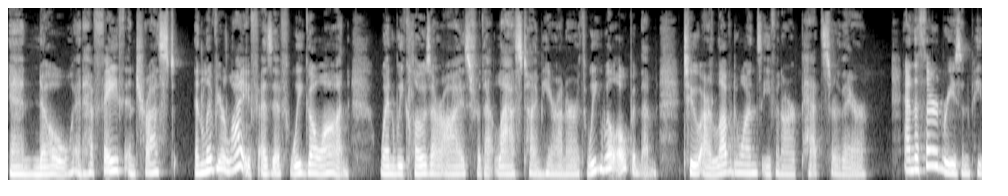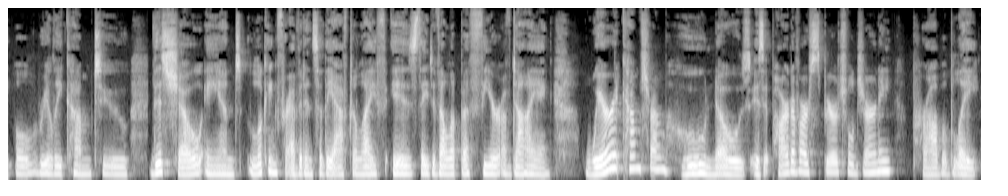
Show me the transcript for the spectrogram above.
and know and have faith and trust and live your life as if we go on. When we close our eyes for that last time here on earth, we will open them to our loved ones, even our pets are there. And the third reason people really come to this show and looking for evidence of the afterlife is they develop a fear of dying. Where it comes from, who knows? Is it part of our spiritual journey? Probably.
